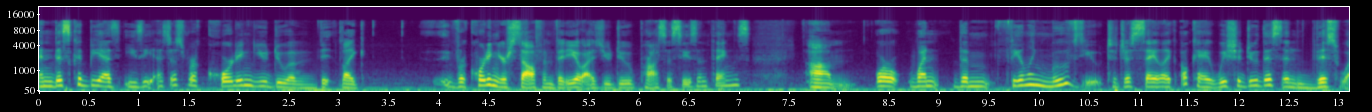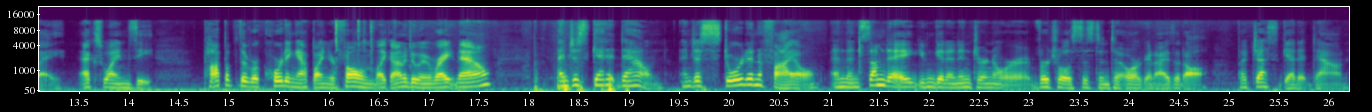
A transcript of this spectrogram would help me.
and this could be as easy as just recording you do a vi- like recording yourself in video as you do processes and things um, or when the feeling moves you to just say like okay we should do this in this way x y and z pop up the recording app on your phone like i'm doing right now and just get it down and just store it in a file. And then someday you can get an intern or a virtual assistant to organize it all, but just get it down.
